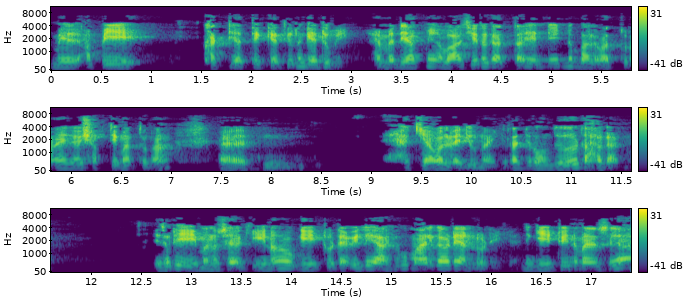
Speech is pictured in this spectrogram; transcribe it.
මේ අපේ කට්ටියත් එක්ක ඇති වෙන ගැටුමේ. හැම දෙයක්ම වාසියට ගත්තා එන්න එන්න බලවත් වුණා ඒක ශක්තිමත් වුණා හැකියාවල් වැඩි වුණා කියලා රජු හොඳට අහගන්නවා ඒසොට මේ මනුස්සයා කියනවා ගේට්ටුවට ඇවිල්ලා යා කිව්ව මාලිකාවට යන්න ඕනේ කියලා. ඉතින් ගේට්ටුවේ ඉන්න මනුස්සයා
